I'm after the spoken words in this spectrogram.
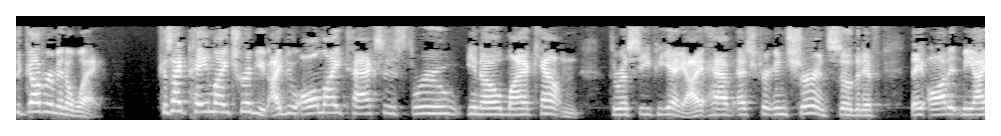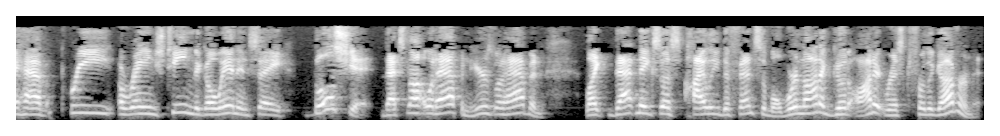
the government away. Because I pay my tribute. I do all my taxes through, you know, my accountant, through a CPA. I have extra insurance so that if they audit me, I have pre-arranged team to go in and say, bullshit, that's not what happened. Here's what happened. Like that makes us highly defensible. We're not a good audit risk for the government.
